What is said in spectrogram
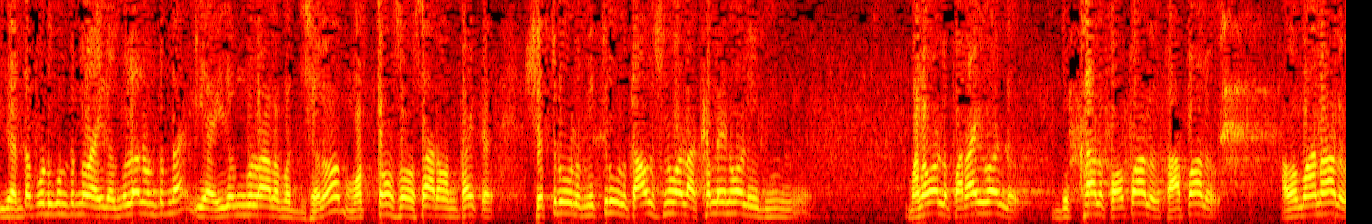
ఇది ఎంత పొడుగుంటుందో ఐదు అంగుళాలు ఉంటుందా? ఈ ఐదు అంగుళాల మధ్యలో మొత్తం సంసారం అంతా శత్రువులు మిత్రువులు కావలసిన వాళ్ళు అక్కర్లేని వాళ్ళు మనవాళ్ళు పరాయి వాళ్ళు దుఃఖాలు కోపాలు తాపాలు అవమానాలు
